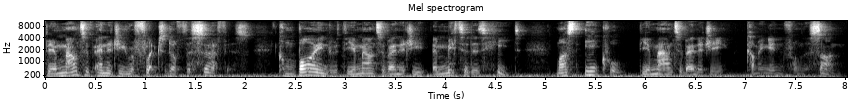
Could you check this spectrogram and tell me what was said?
the amount of energy reflected off the surface combined with the amount of energy emitted as heat, must equal the amount of energy coming in from the sun.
